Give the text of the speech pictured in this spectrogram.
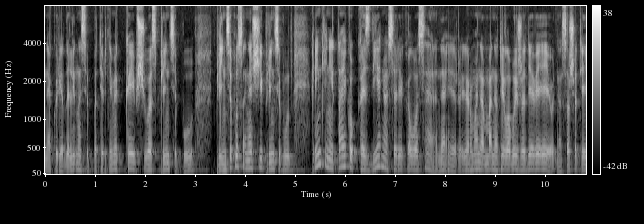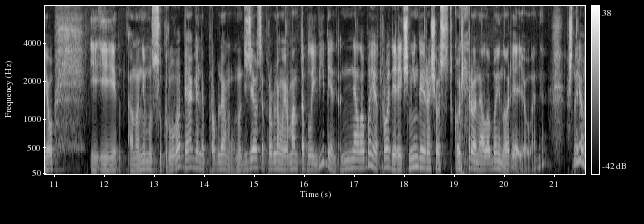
ne, kurie dalinasi patirtimi, kaip šiuos principų, principus, ne šį principų rinkinį taiko kasdieniuose reikaluose. Ne? Ir, ir mane, mane tai labai žadėjo, nes aš atėjau į, į anonimus su krūva begalę problemų. Nu, didžiausia problema ir man ta blaivybė nelabai atrodė reikšminga ir aš jos ko gero nelabai norėjau. Ne? Aš norėjau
